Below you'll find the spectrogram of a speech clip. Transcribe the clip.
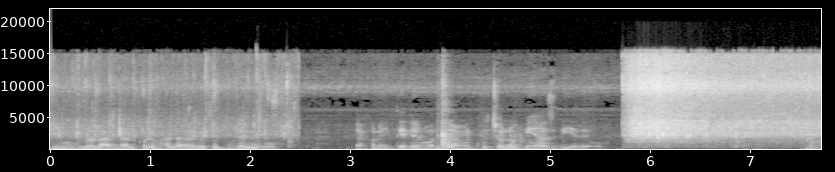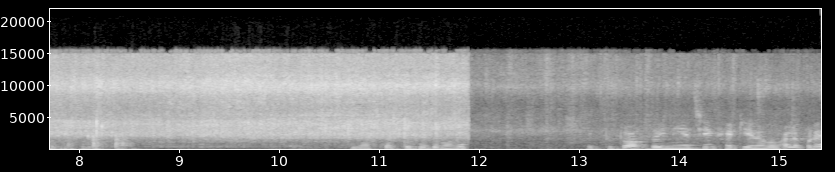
ডিমগুলো লাল লাল করে ভাজা হয়ে গেছে, তুলে নেব। এখন এই তেলের মধ্যে আমি কুচনো পেঁয়াজ দিয়ে দেব। পেঁয়াজটা একটু ভেজে নেব। একটু টক দই নিয়েছি, ফেটিয়ে নেব ভালো করে।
